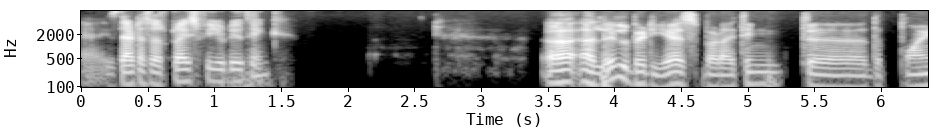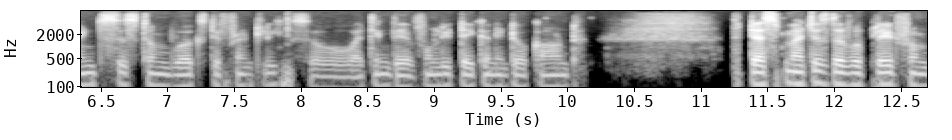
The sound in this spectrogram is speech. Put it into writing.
Uh, is that a surprise for you? Do you think? Uh, a little bit, yes, but I think the the point system works differently. So I think they've only taken into account the test matches that were played from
